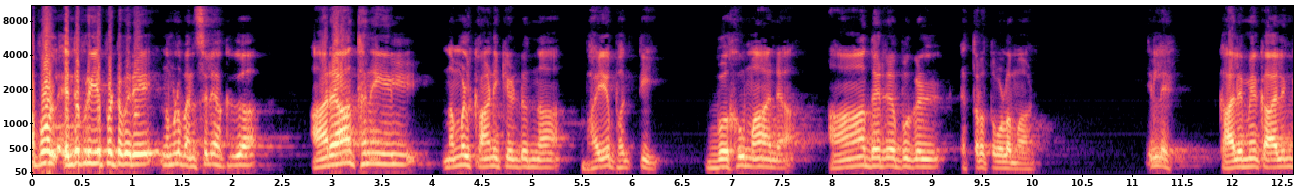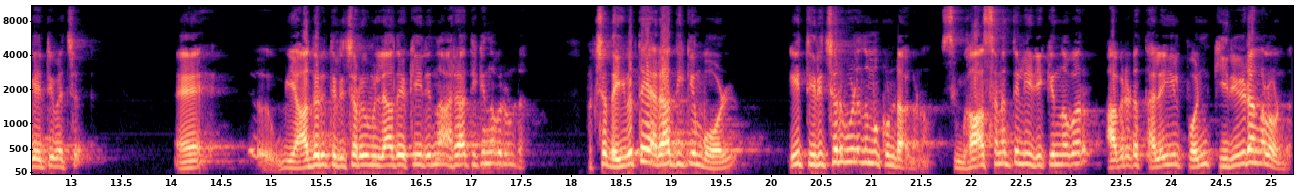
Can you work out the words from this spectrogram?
അപ്പോൾ എന്റെ പ്രിയപ്പെട്ടവരെ നമ്മൾ മനസ്സിലാക്കുക ആരാധനയിൽ നമ്മൾ കാണിക്കേണ്ടുന്ന ഭയഭക്തി ബഹുമാന ആദരവുകൾ എത്രത്തോളമാണ്? ഇല്ലേ? കാലുമേ കാലും കയറ്റി വെച്ച് ഏ യാതൊരു തിരിച്ചറിവുമില്ലാതെയൊക്കെ ഇരുന്ന് ആരാധിക്കുന്നവരുണ്ട്. പക്ഷെ ദൈവത്തെ ആരാധിക്കുമ്പോൾ ഈ തിരിച്ചറിവുകൾ നമുക്കുണ്ടാകണം. സിംഹാസനത്തിൽ ഇരിക്കുന്നവർ അവരുടെ തലയിൽ പൊൻ കിരീടങ്ങളുണ്ട്.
